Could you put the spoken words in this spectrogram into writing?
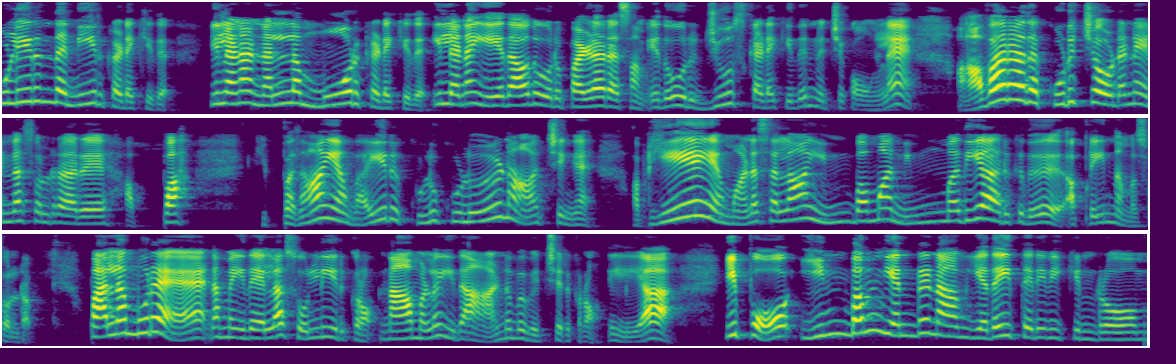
குளிர்ந்த நீர் கிடைக்குது. இல்லைனா நல்ல மோர் கிடைக்குது. இல்லைனா ஏதாவது ஒரு பழரசம் ஏதோ ஒரு ஜூஸ் கிடைக்குதுன்னு வச்சுக்கோங்களேன் அவர் அதை குடித்த உடனே என்ன சொல்கிறாரு அப்பா இப்போ தான் என் வயிறு குழு குழுன்னு ஆச்சுங்க. அப்படியே என் மனசெல்லாம் இன்பமாக நிம்மதியாக இருக்குது அப்படின்னு நம்ம சொல்கிறோம் பல முறை நம்ம இதையெல்லாம் சொல்லியிருக்கிறோம். நாமளும் இதை அனுபவிச்சிருக்கிறோம் இல்லையா? இப்போது இன்பம் என்று நாம் எதை தெரிவிக்கின்றோம்?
